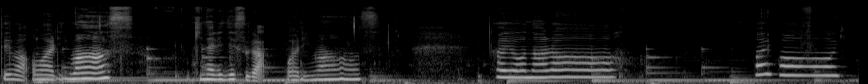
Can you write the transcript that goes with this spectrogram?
では終わります。いきなりですが終わります。さようならはい。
